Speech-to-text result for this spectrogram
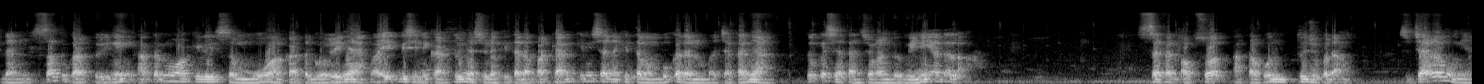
dan satu kartu ini akan mewakili semua kategorinya. Baik, di sini kartunya sudah kita dapatkan, kini saatnya kita membuka dan membacakannya. Untuk kesehatan seorang Gemini adalah Seven of Swords ataupun tujuh pedang. Secara umumnya,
